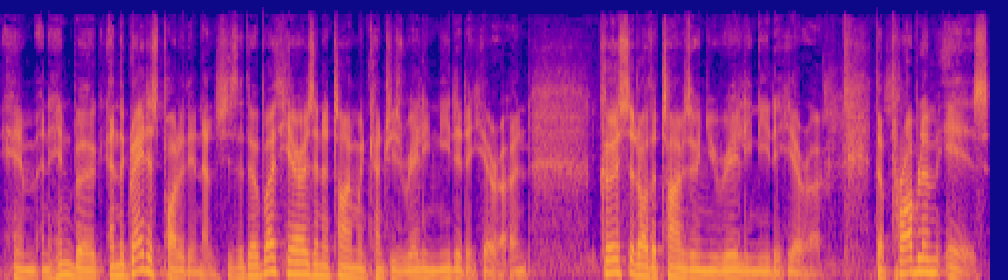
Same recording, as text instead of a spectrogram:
him and Hindenburg. And the greatest part of the analogy is that they were both heroes in a time when countries really needed a hero. And cursed are the times when you really need a hero. The problem is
